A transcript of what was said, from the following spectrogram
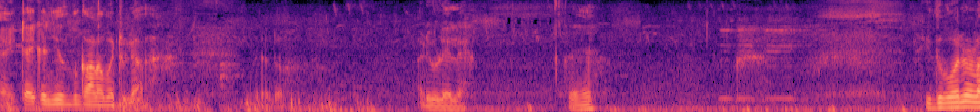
നൈറ്റ് ആയി കഴിഞ്ഞ് ഇതൊന്നും കാണാൻ പറ്റില്ല അടിപൊളിയല്ലേ? ഇതുപോലെയുള്ള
